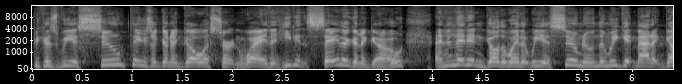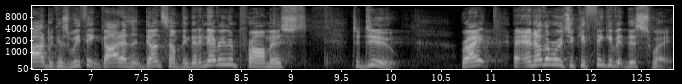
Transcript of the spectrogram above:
because we assume things are going to go a certain way that he didn't say they're going to go, and then they didn't go the way that we assumed. And then we get mad at God because we think God hasn't done something that he never even promised to do. Right? In other words, you can think of it this way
